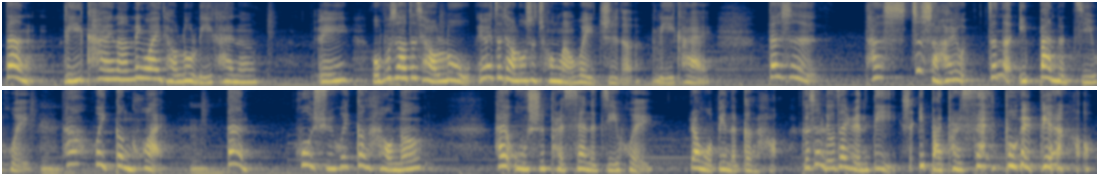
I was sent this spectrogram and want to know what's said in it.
但离开呢？另外一条路离开呢？诶，我不知道这条路，因为这条路是充满未知的离开，但是它至少还有真的一半的机会，嗯它会更坏，嗯但或许会更好呢。还有五十 percent 的机会让我变得更好，可是留在原地是一百 percent 不会变好，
